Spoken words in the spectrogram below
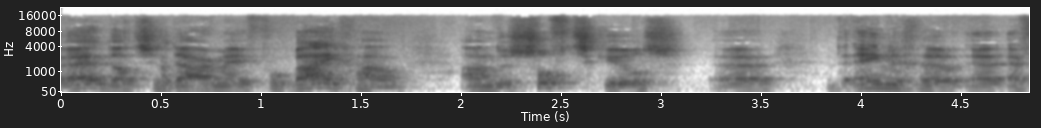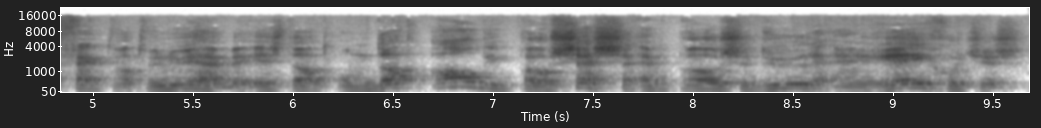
hè, dat ze daarmee voorbij gaan aan de soft skills. Eh, het enige eh, effect wat we nu hebben is dat omdat al die processen en procedures en regeltjes,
